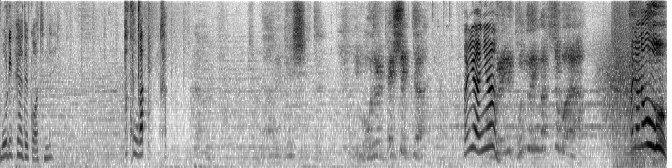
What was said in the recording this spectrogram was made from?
몰입해야 될 것 같은데. 팝콘갓 각 아니야 아니야. 아니야 나 오!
